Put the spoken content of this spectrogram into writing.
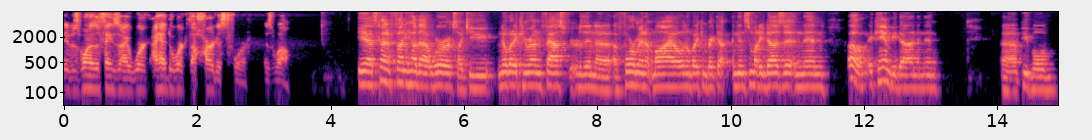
it was one of the things that I work I had to work the hardest for as well. Yeah, it's kind of funny how that works. Like you, nobody can run faster than a, a four minute mile. Nobody can break that, and then somebody does it, and then oh, it can be done, and then uh, people,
